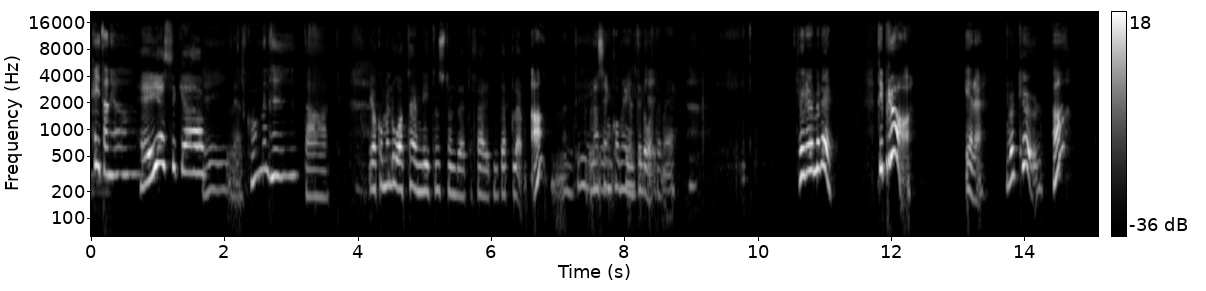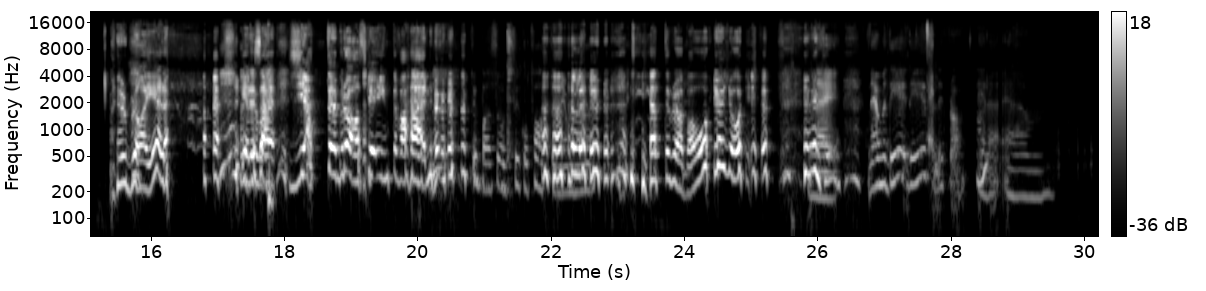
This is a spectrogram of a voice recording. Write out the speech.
Hej Tanja! Hej Jessica! Hej, välkommen hit! Tack. Jag kommer låta en liten stund du äter färdigt mitt äpple. Ja, men det Men sen kommer jag inte okej. låta mer. Hur är det med dig? Det är bra, är det. Vad kul. Ja, Hur bra är det? är det så här jättebra? Ska jag inte vara här nu? du bara såg psykopaten mig. Jättebra. Bara, oj, oj, oj. Nej, Nej men det, det är väldigt bra. Är det, ehm,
